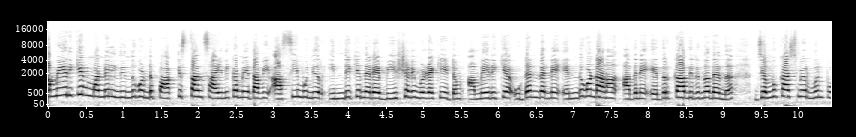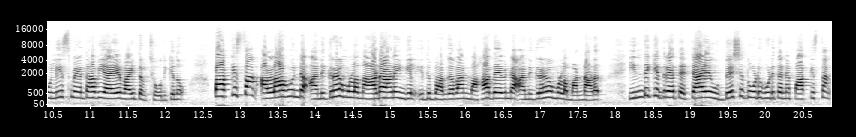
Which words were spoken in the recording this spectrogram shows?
അമേരിക്കൻ മണ്ണിൽ നിന്നുകൊണ്ട് പാകിസ്ഥാൻ സൈനിക മേധാവി അസീം മുനീർ ഇന്ത്യയ്ക്ക് നേരെ ഭീഷണി മുഴക്കിയിട്ടും അമേരിക്ക ഉടൻ തന്നെ എന്തുകൊണ്ടാണ് അതിനെ എതിർക്കാതിരുന്നതെന്ന് ജമ്മു കാശ്മീർ മുൻ പോലീസ് മേധാവിയായ വൈദവ് ചോദിക്കുന്നു. പാകിസ്ഥാൻ അള്ളാഹുവിന്റെ അനുഗ്രഹമുള്ള നാടാണെങ്കിൽ ഇത് ഭഗവാൻ മഹാദേവന്റെ അനുഗ്രഹമുള്ള മണ്ണാണ്. ഇന്ത്യക്കെതിരെ തെറ്റായ ഉദ്ദേശത്തോടു കൂടി തന്നെ പാകിസ്ഥാൻ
